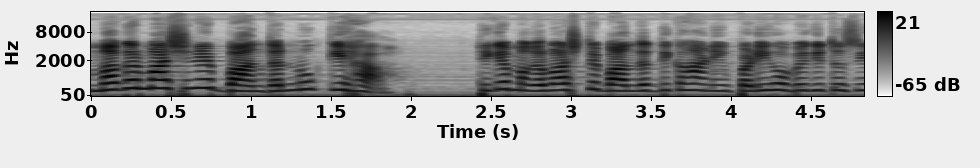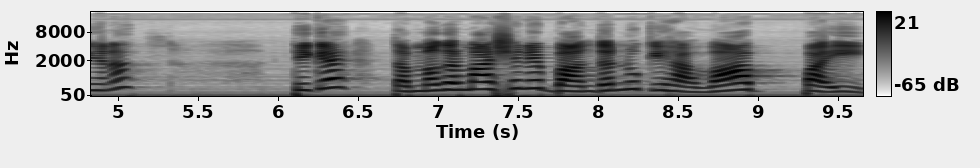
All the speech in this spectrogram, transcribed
ਮਗਰਮੱਛ ਨੇ ਬਾਂਦਰ ਨੂੰ ਕਿਹਾ। ਠੀਕ ਹੈ, ਮਗਰਮੱਛ ਤੇ ਬਾਂਦਰ ਦੀ ਕਹਾਣੀ ਪੜ੍ਹੀ ਹੋਵੇਗੀ ਤੁਸੀਂ ਹੈ ਨਾ ਠੀਕ ਹੈ, ਤਾਂ ਮਗਰਮੱਛ ਨੇ ਬਾਂਦਰ ਨੂੰ ਕਿਹਾ, ਵਾਹ ਭਾਈ,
